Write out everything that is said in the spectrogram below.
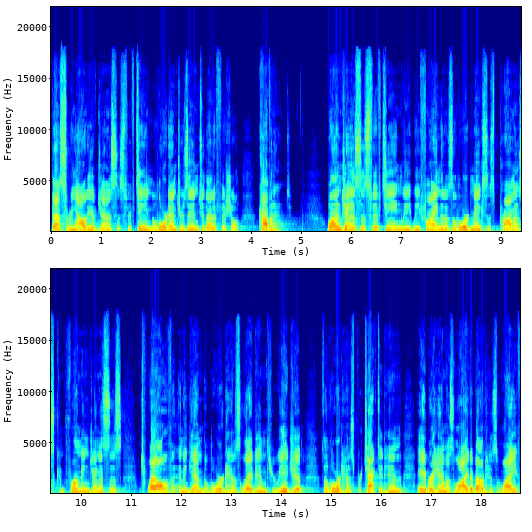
That's the reality of Genesis 15. The Lord enters into that official covenant. Well, in Genesis 15, we, we find that as the Lord makes this promise, confirming Genesis 12, and again, the Lord has led him through Egypt, the Lord has protected him. Abraham has lied about his wife,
